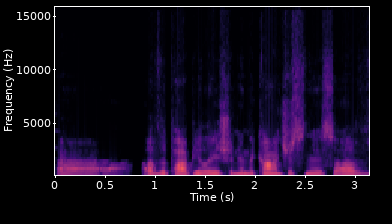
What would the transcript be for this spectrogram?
uh, of the population and the consciousness of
